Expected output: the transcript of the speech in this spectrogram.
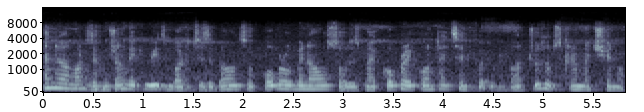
And I mark the Hujanga quiz, but it is a balance of power will be now, so this my corporate content sent for everyone to subscribe my channel.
